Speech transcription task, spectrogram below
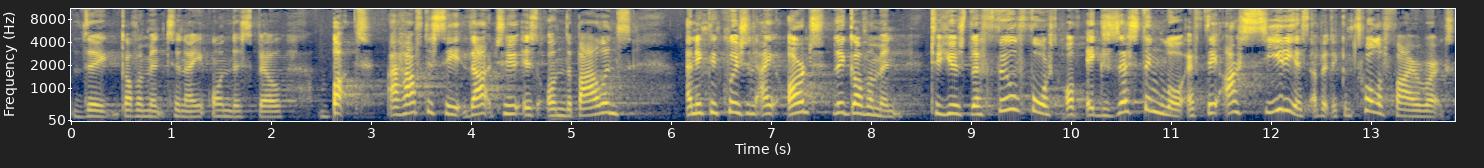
the government tonight on this bill. But I have to say that too is on the balance. And in conclusion, I urge the government to use the full force of existing law if they are serious about the control of fireworks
